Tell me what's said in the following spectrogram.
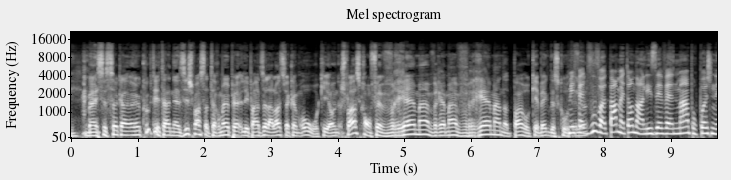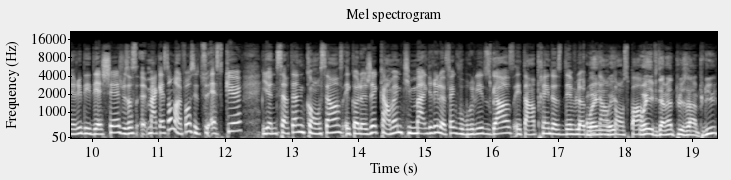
Oui, ben c'est ça un coup que tu étais en Asie, je pense que ça te remet les pendules à l'heure. Tu fais comme, oh, OK. je pense qu'on fait vraiment, vraiment, vraiment notre part au Québec de ce côté-là. Mais faites-vous votre part, mettons, dans les événements pour pas générer des déchets? Je veux dire, ma question, dans le fond, c'est est-ce qu'il y a une certaine conscience écologique quand même qui, malgré le fait que vous brûliez du gaz, est en train de se développer dans ton sport? Oui, évidemment, de plus en plus.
